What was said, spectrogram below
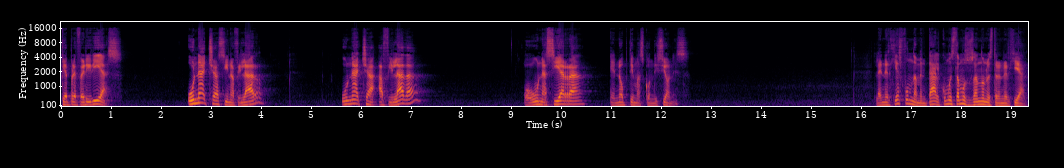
¿Qué preferirías? ¿Un hacha sin afilar? ¿Un hacha afilada? ¿O una sierra en óptimas condiciones? La energía es fundamental. ¿Cómo estamos usando nuestra energía?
